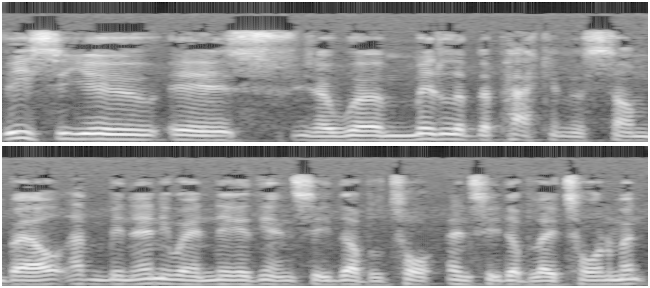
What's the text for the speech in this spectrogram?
VCU is, you know, we're middle of the pack in the Sun Belt, haven't been anywhere near the NCAA, NCAA tournament,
